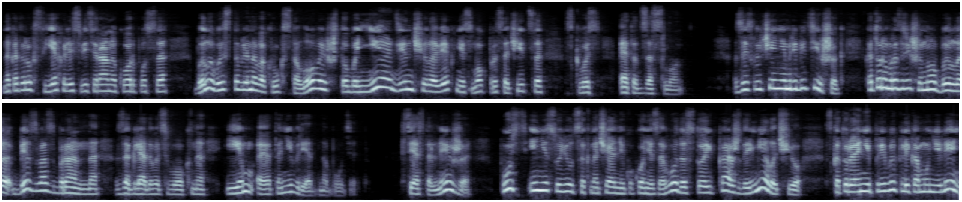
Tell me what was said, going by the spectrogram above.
на которых съехались ветераны корпуса, было выставлено вокруг столовой, чтобы ни один человек не смог просочиться сквозь этот заслон. За исключением ребятишек, которым разрешено было безвозбранно заглядывать в окна, им это не вредно будет. Все остальные же Пусть и не суются к начальнику конезавода с той каждой мелочью, с которой они привыкли кому не лень,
